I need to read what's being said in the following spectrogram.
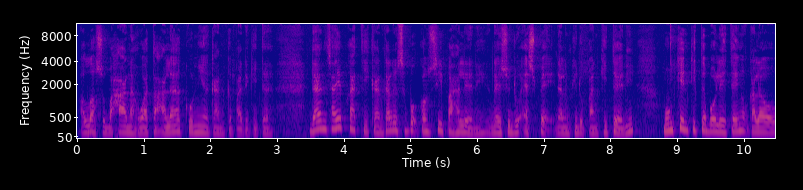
Allah Subhanahu Wa Taala kurniakan kepada kita. Dan saya perhatikan kalau sebut kongsi pahala ni dari sudut aspek dalam kehidupan kita ni, mungkin kita boleh tengok kalau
